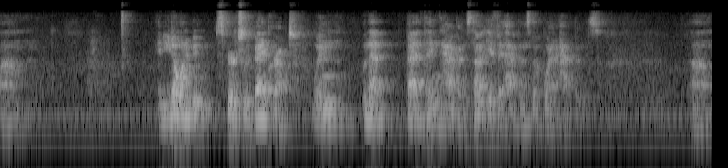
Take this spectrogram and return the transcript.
Um, and you don't want to be spiritually bankrupt when when that bad thing happens. Not if it happens, but when it happens. Um,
